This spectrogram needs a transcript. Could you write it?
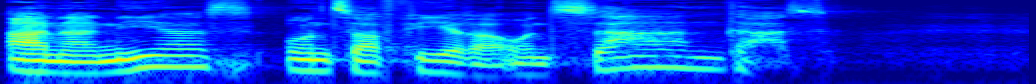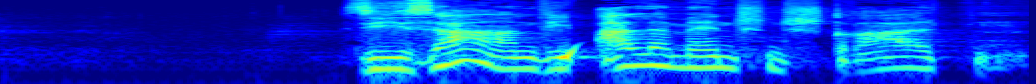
Ananias und Sapphira, und sahen das. Sie sahen, wie alle Menschen strahlten,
